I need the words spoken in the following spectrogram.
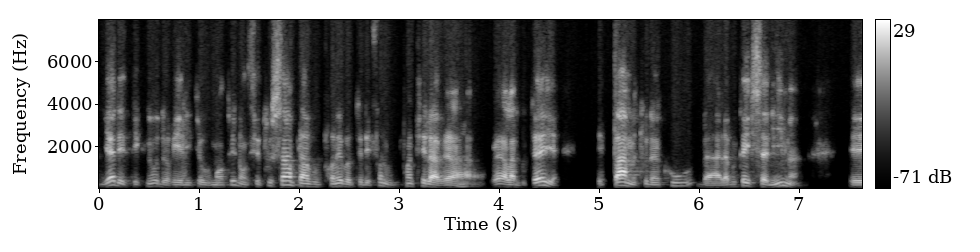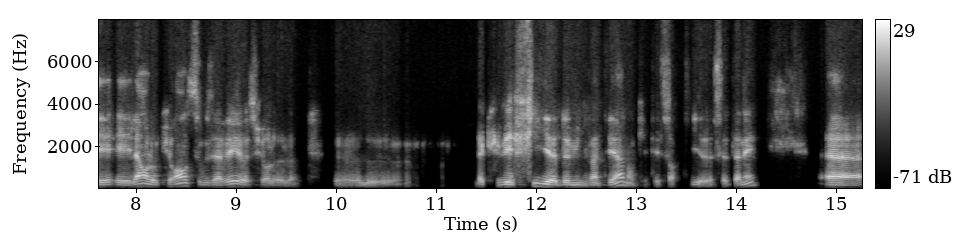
il y a des technos de réalité augmentée. Donc, c'est tout simple. Hein. vous prenez votre téléphone, vous pointez là vers, la bouteille, et pam, tout d'un coup, ben, la bouteille s'anime. Et, là, en l'occurrence, vous avez euh, sur le, la cuvée FI 2021, donc qui était sortie euh, cette année, euh,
